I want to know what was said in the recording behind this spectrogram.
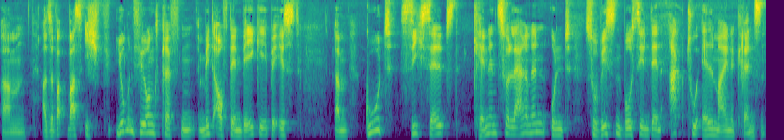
Ähm, also was ich jungen Führungskräften mit auf den Weg gebe, ist ähm, gut sich selbst kennenzulernen und zu wissen, wo sind denn aktuell meine Grenzen.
